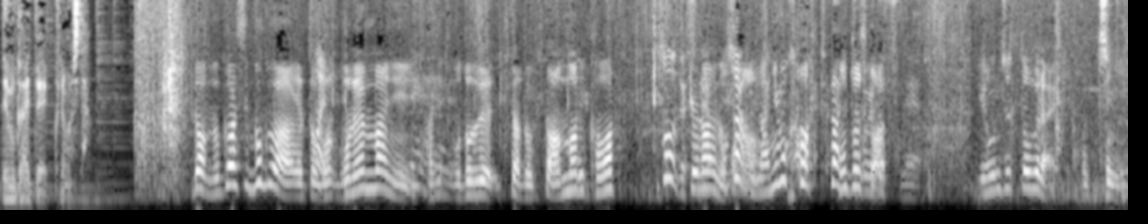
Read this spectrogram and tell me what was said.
出迎えてくれました。だから昔僕が、えっとはい。5, 年前にはじ訪れ来た時とあんまり変わっそうですねしてないのかな。おそらく何も変わってない本当ですかと思いますね40頭ぐらいこっちに。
